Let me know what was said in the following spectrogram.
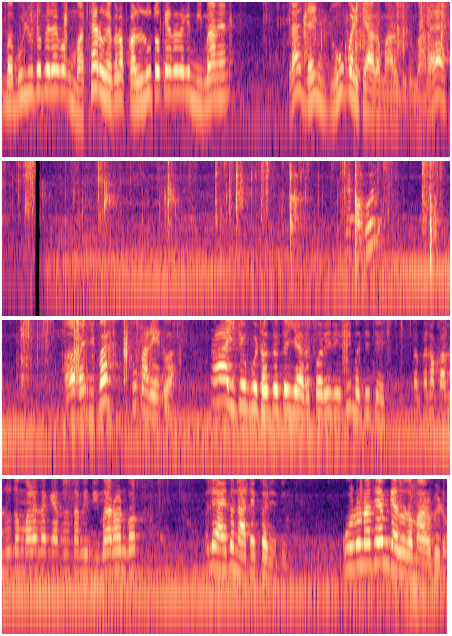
બબુલ્યું તો પેલા કોઈક મથેરું છે. પેલો કલ્લુ તો કહેતો હતો કે બીમાર હે ને. લે જઈને જોવું પડશે આ તો મારું બીજું મારે. બબુલ. હા ભાઈ દીપક શું કરે તું આ? ઈટો ગોઠવતો તો યાર પડી રહી હતી બધી તે. તો પેલો કલ્લુ તો મળે તો કહેતો તમે બીમાર હો ને કોક. એટલે આ તો નાટક કરી દીધું. કોરોના છે એમ કહેતો તો મારો બેટો.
